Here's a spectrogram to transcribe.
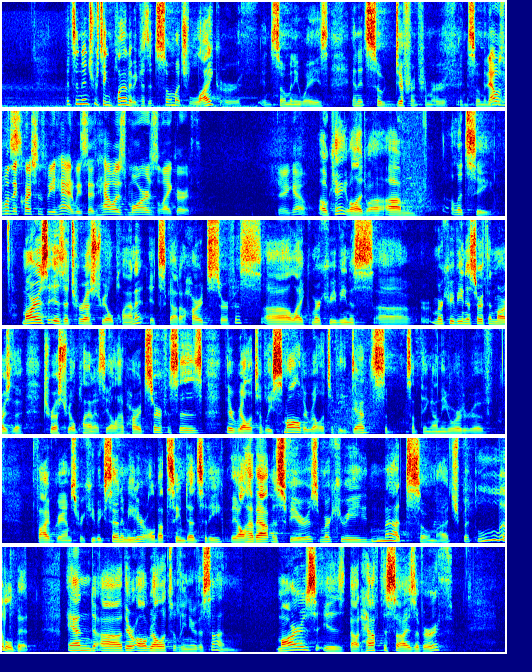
It's an interesting planet because it's so much like Earth in so many ways, and it's so different from Earth in so many ways. That ways. was one of the questions we had. We said, How is Mars like Earth? There you go. Okay, well, well, um, let's see. Mars is a terrestrial planet. It's got a hard surface, uh, like Mercury, Venus, uh, Mercury, Venus, Earth, and Mars, the terrestrial planets. They all have hard surfaces. They're relatively small. They're relatively dense, something on the order of five grams per cubic centimeter, all about the same density. They all have atmospheres. Mercury, not so much, but a little bit. And uh, they're all relatively near the sun. Mars is about half the size of Earth.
